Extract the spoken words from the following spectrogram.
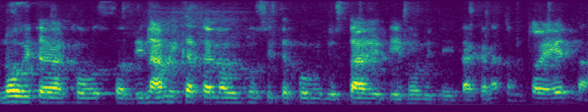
новите раководства, динамиката на односите помеѓу старите и новите и така натаму, тоа е една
